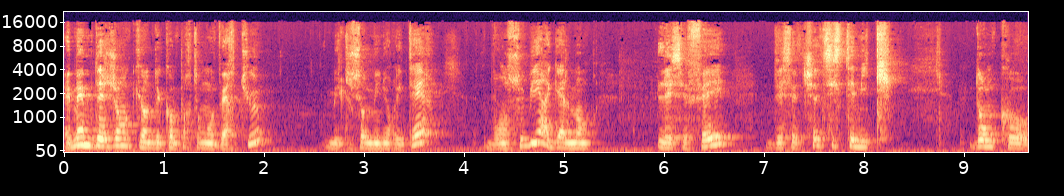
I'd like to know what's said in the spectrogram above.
Et même des gens qui ont des comportements vertueux, mais qui sont minoritaires, vont subir également les effets de cette chaîne systémique. Donc, euh,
